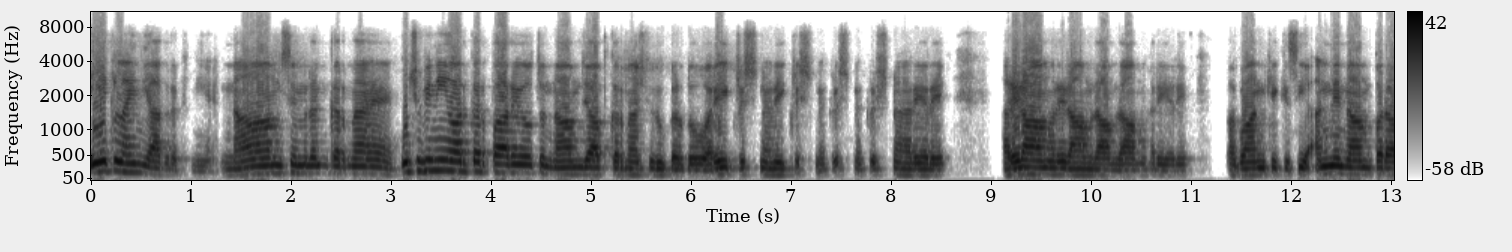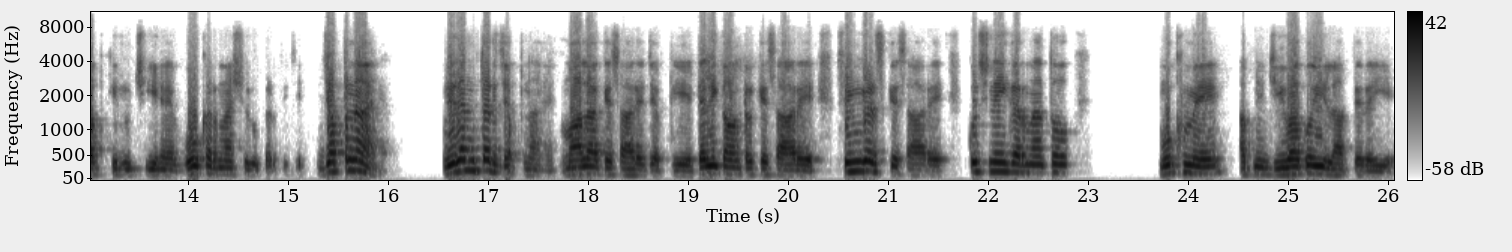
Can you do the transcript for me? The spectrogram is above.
एक लाइन याद रखनी है, नाम सिमरन करना है। कुछ भी नहीं और कर पा रहे हो तो नाम जाप करना शुरू कर दो। हरे कृष्ण हरे कृष्ण कृष्ण कृष्ण, हरे हरे। हरे राम हरे राम राम राम, हरे हरे। भगवान के किसी अन्य नाम पर आपकी रुचि है, वो करना शुरू कर दीजिए। जपना है, निरंतर जपना है। माला के सहारे जपिए, टेलीकाउंटर के सहारे फिंगर्स के सहारे। कुछ नहीं करना तो मुख में अपनी जीवा को ही हिलाते रहिए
